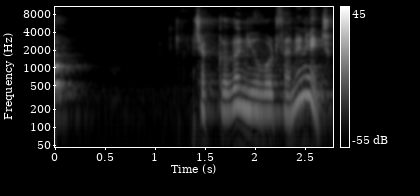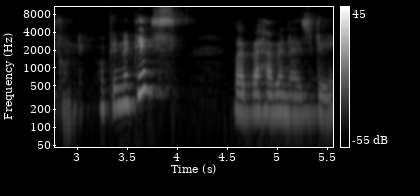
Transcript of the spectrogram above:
చక్కగా న్యూ వర్డ్స్ అని నేర్చుకోండి. ఓకేనా kids bye bye have a nice day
